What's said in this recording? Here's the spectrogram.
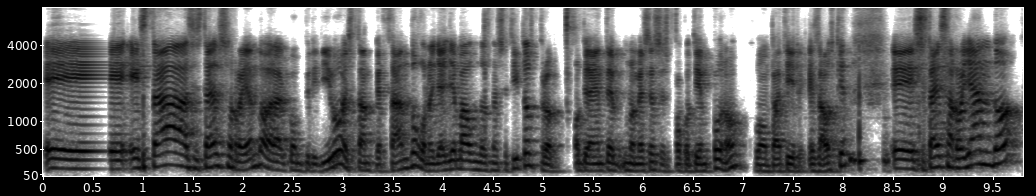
Eh, está, se está desarrollando ahora el competitivo, está empezando, bueno, ya lleva unos mesecitos, pero obviamente unos meses es poco tiempo, ¿no? Como para decir, es la hostia. Eh, se está desarrollando,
